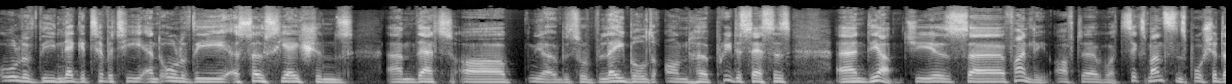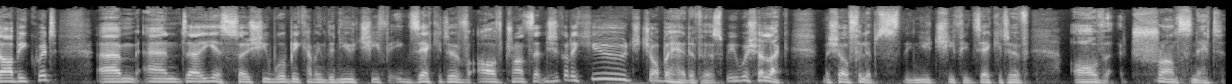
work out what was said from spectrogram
all of the negativity and all of the associations um, that are you know sort of labelled on her predecessors. And yeah, she is uh, finally after what six months since Portia Derby quit, um, and uh, yes, so she will be becoming the new chief executive of Transnet. And she's got a huge job ahead of her. So we wish her luck, Michelle Phillips, the new chief executive of Transnet.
